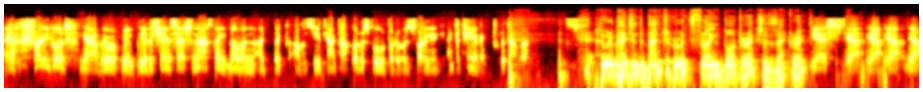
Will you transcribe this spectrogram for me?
Uh, very good. Yeah, we were we, we had a training session last night. No, and I, like obviously you can't talk out of school, but it was very entertaining. Put it that way. I would imagine the banter was flying both directions. Is that correct? Yes. Yeah. Yeah. Yeah. Yeah.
